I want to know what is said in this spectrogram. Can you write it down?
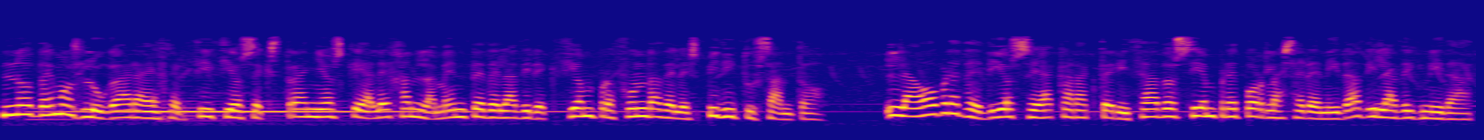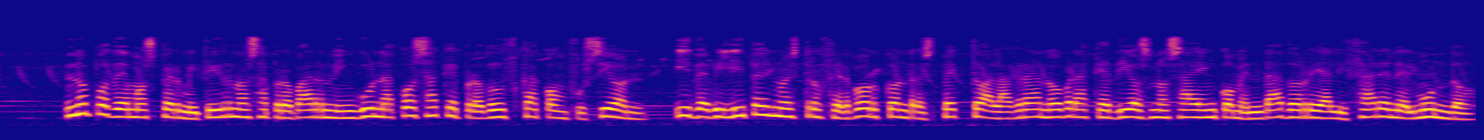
No demos lugar a ejercicios extraños que alejan la mente de la dirección profunda del Espíritu Santo. La obra de Dios se ha caracterizado siempre por la serenidad y la dignidad. No podemos permitirnos aprobar ninguna cosa que produzca confusión, y debilite nuestro fervor con respecto a la gran obra que Dios nos ha encomendado realizar en el mundo,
